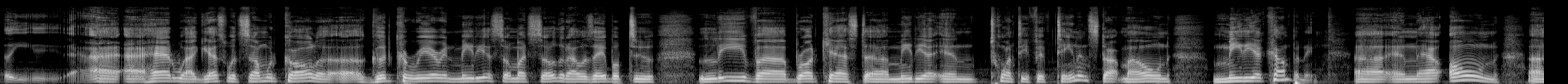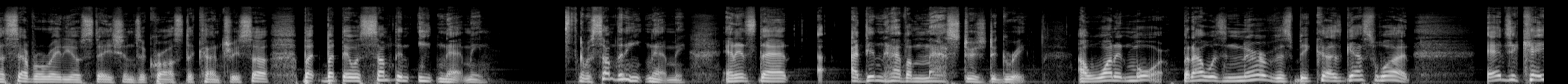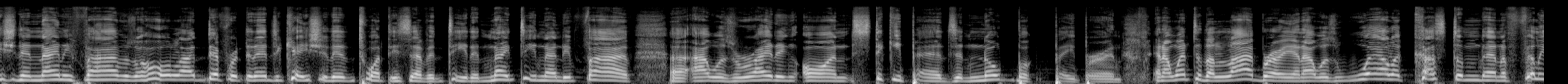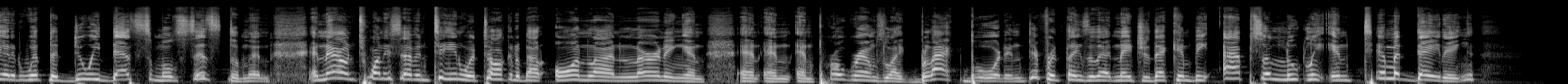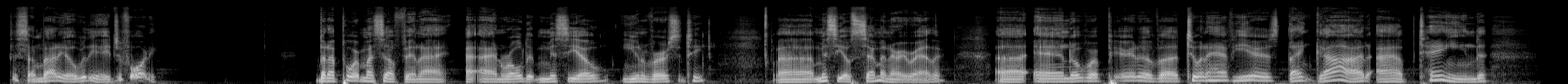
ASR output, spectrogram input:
I, had, well, I guess, what some would call a, a, good career in media, so much so that I was able to leave broadcast media in 2015 and start my own media company. Uh, and now own uh, several radio stations across the country. So, but but there was something eating at me. There was something eating at me, and it's that I didn't have a master's degree. I wanted more, but I was nervous because guess what? Education in 95 is a whole lot different than education in 2017. In 1995, uh, I was writing on sticky pads and notebook paper and and I went to the library and I was well accustomed and affiliated with the Dewey Decimal System and and now in 2017 we're talking about online learning and and and and programs like Blackboard and different things of that nature that can be absolutely intimidating to somebody over the age of 40 but I poured myself in. I, I enrolled at Missio University, uh, Missio Seminary, rather, uh, and over a period of uh, two and a half years, thank God, I obtained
